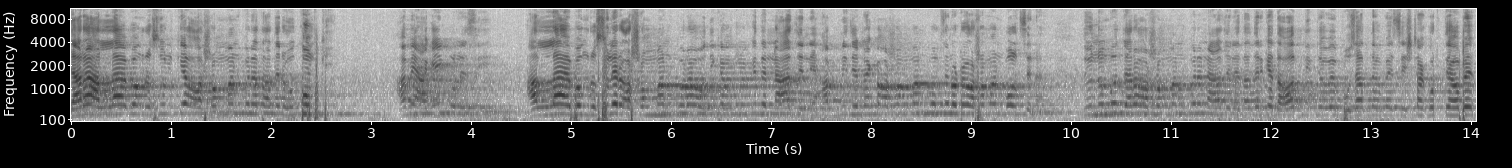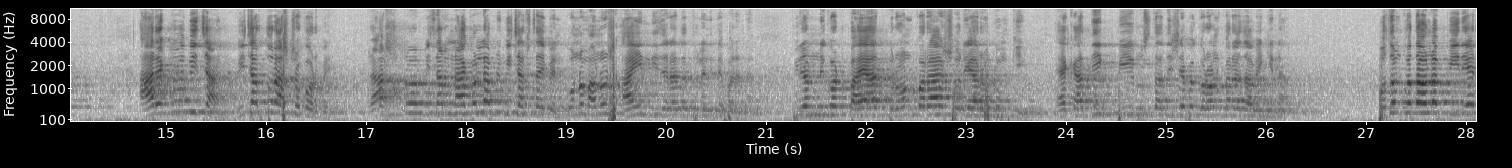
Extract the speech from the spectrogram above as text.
যারা আল্লাহ এবং রসুলকে অসম্মান করে তাদের হুকুম কি? আমি আগেই বলেছি, আল্লাহ এবং রসুলের অসম্মান করা অধিকাংশ ক্ষেত্রে না জেনে। আপনি যেটাকে অসম্মান বলছেন, ওটাকে অসম্মান বলছে না। দুই নম্বর, যারা অসম্মান করে না জেনে, তাদেরকে দাওয়াত দিতে হবে, বোঝাতে হবে, চেষ্টা করতে হবে। আর একটা বিচার। বিচার তো রাষ্ট্র করবে। রাষ্ট্র বিচার না করলে আপনি বিচার চাইবেন। কোনো মানুষ আইন নিজের হাতে তুলে নিতে পারে না। পীরের নিকট বায়াত গ্রহণ করা শরিয়ার হুকুম কি? একাধিক পীর উস্তাদ হিসেবে গ্রহণ করা যাবে কিনা? প্রথম কথা হলো পীরের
